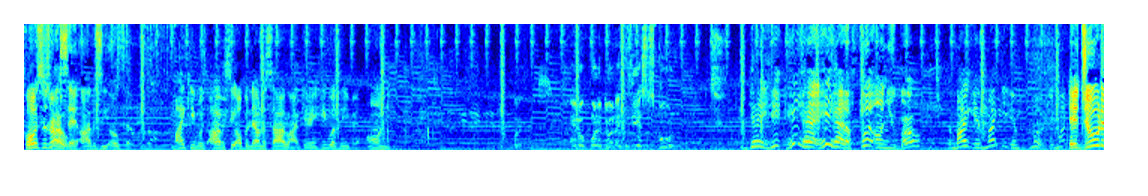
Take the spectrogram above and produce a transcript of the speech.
What was his route? I said obviously open. Mikey was obviously open down the sideline, gang. He wasn't even on you. But ain't no point in doing that because he has to score. Gang, he, he had he had a foot on you, bro. Mike, if Mikey, if, look, if Mikey, If Judah,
